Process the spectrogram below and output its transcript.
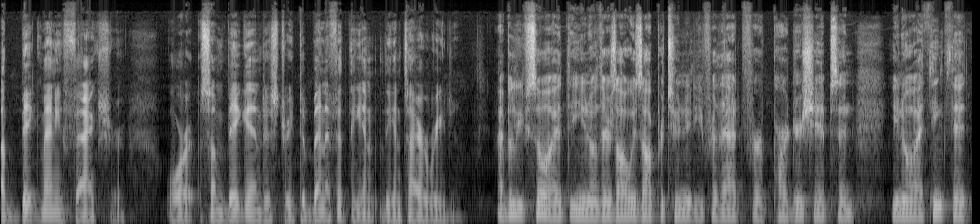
a big manufacturer or some big industry to benefit the the entire region. I believe so. I, you know, there's always opportunity for that for partnerships, and you know, I think that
